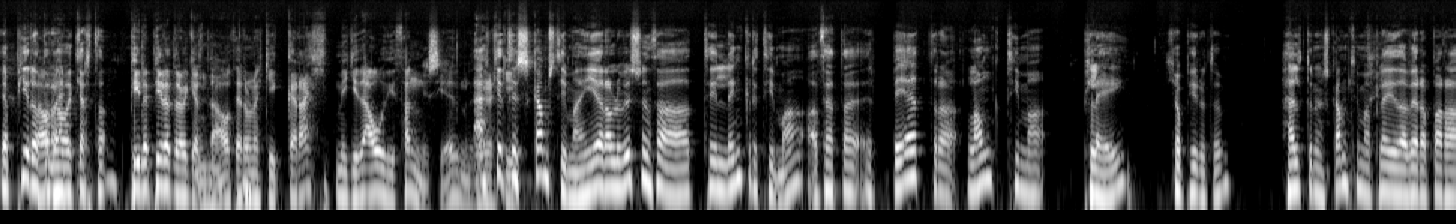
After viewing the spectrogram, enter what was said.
Já, píratar hafa er- gert það. Píratar hafa gert það og þeir hafa ekki grætt mikið á því þannig séð eru ekki til skamstíma, ég er alveg viss um það að til lengri tíma að þetta er betra langtíma play hjá pýrutum heldur en skamtíma playið að vera bara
